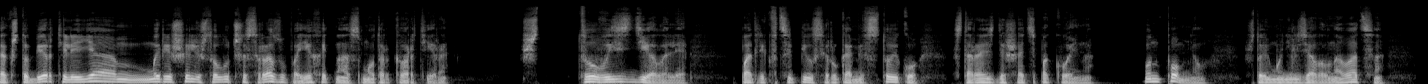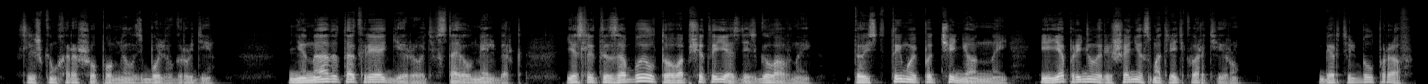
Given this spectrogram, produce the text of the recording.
Так что Бертель и я, мы решили, что лучше сразу поехать на осмотр квартиры. «Что вы сделали?» Патрик вцепился руками в стойку, стараясь дышать спокойно. Он помнил, что ему нельзя волноваться, слишком хорошо помнилась боль в груди. «Не надо так реагировать», — вставил Мельберг. «Если ты забыл, то вообще-то я здесь главный. То есть ты мой подчиненный, и я принял решение смотреть квартиру». Бертель был прав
